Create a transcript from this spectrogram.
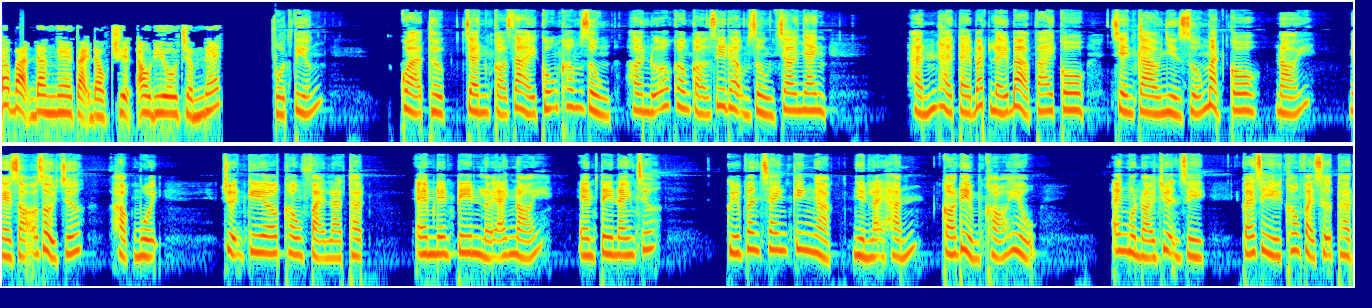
Các bạn đang nghe tại đọc truyện audio.net Một tiếng. Quả thực, chân có dài cũng không dùng, Hơn nữa không có di động dùng cho nhanh. Hắn hai tay bắt lấy bả vai cô, Trên cao nhìn xuống mặt cô, Nói, Nghe rõ rồi chứ, Học muội. Chuyện kia không phải là thật. Em nên tin lời anh nói. Em tin anh chứ? Quý Vân Tranh kinh ngạc, nhìn lại hắn, Có điểm khó hiểu. Anh muốn nói chuyện gì? Cái gì không phải sự thật?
